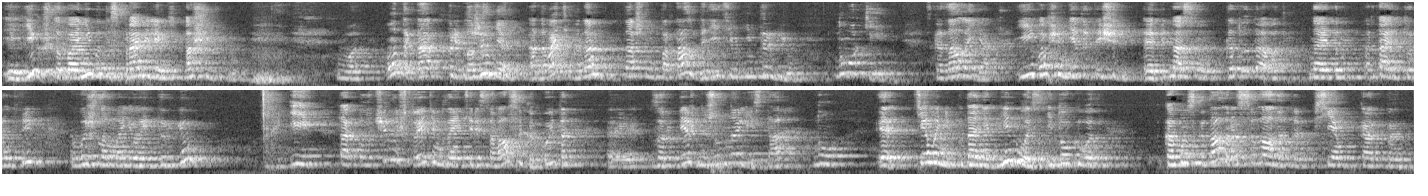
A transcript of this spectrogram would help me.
их, чтобы они вот исправили ошибку. Вот. Он тогда предложил мне, а давайте вы нам нашему порталу дадите интервью. Ну окей, сказала я. И, в общем, где-то в 2015 году, да, вот на этом портале Free вышло мое интервью. И так получилось, что этим заинтересовался какой-то э, зарубежный журналист. Да? Ну, э, тема никуда не двинулась, и только вот, как он сказал, рассылал это всем как бы,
